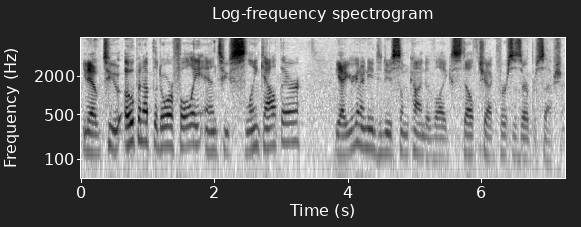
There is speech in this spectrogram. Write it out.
you know, to open up the door fully and to slink out there. Yeah, you're going to need to do some kind of like stealth check versus their perception.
